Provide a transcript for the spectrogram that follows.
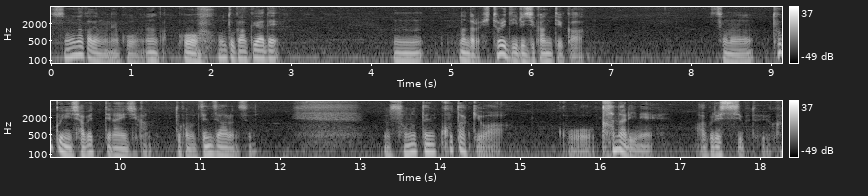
その中でもねこうなんかこうほんと楽屋でうんなんだろう一人でいる時間っていうかその特に喋ってない時間とかも全然あるんですよね。その点小竹はこうかなりねアグレッシブというか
